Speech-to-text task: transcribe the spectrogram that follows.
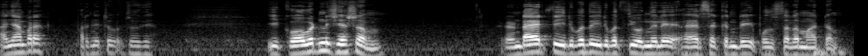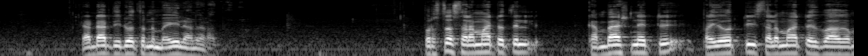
ആ ഞാൻ പറയാം പറഞ്ഞിട്ട് ചോദിക്കാം. ഈ കോവിഡിന് ശേഷം രണ്ടായിരത്തി ഇരുപത് ഇരുപത്തി ഒന്നിലെ ഹയർ സെക്കൻഡറി പൊതുസ്ഥല മാറ്റം രണ്ടായിരത്തി ഇരുപത്തിരണ്ട് മെയ്യിലാണ് നടന്നത്. പ്രസ്തുത സ്ഥലമാറ്റത്തിൽ കമ്പാഷനേറ്റ് പ്രയോറിറ്റി സ്ഥലമാറ്റ വിഭാഗം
